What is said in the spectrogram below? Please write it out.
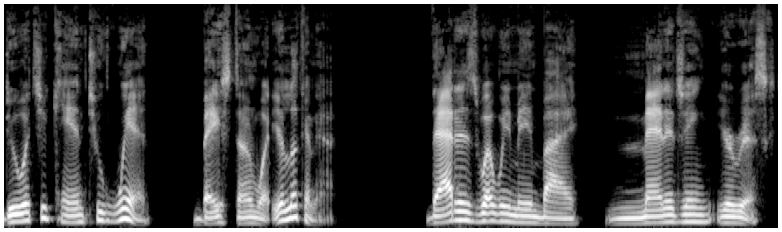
Do what you can to win based on what you're looking at. That is what we mean by managing your risks.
